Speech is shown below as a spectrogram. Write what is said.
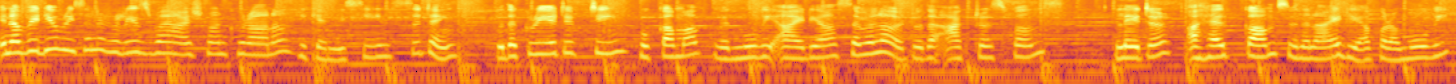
In a video recently released by Ayushmann Khurrana, he can be seen sitting with a creative team who come up with movie ideas similar to the actor's films. Later, a help comes with an idea for a movie,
